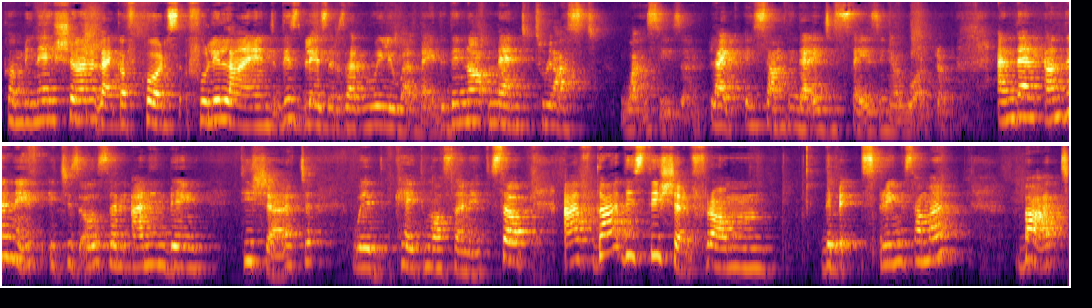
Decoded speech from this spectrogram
combination, like of course fully lined. These blazers are really well made. They're not meant to last one season. Like it's something that it just stays in your wardrobe. And then underneath it is also an Anine Bing t-shirt with Kate Moss on it. So I've got this t-shirt from the spring summer. But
